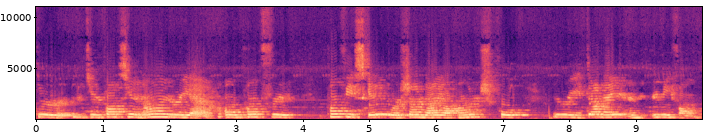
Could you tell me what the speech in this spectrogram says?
du pensionnat lui ont confisqué leur chandail orange pour lui donner un uniforme.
